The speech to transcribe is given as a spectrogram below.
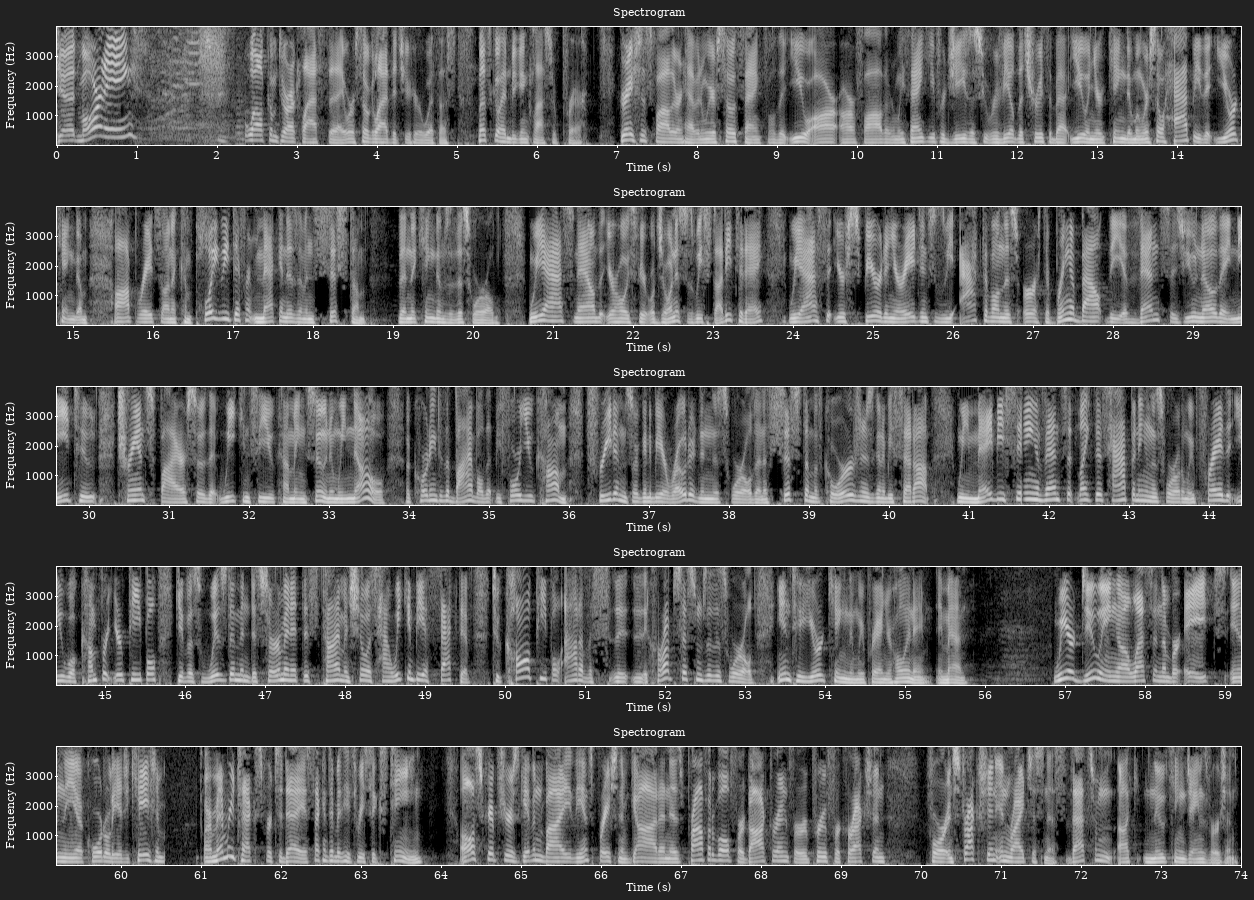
Good morning. Welcome to our class today. We're so glad that you're here with us. Let's go ahead and begin class with prayer. Gracious Father in heaven, we are so thankful that you are our Father, and we thank you for Jesus who revealed the truth about you and your kingdom. And we're so happy that your kingdom operates on a completely different mechanism and system than the kingdoms of this world. We ask now that your Holy Spirit will join us as we study today. We ask that your Spirit and your agencies be active on this earth to bring about the events as you know they need to transpire so that we can see you coming soon. And we know, according to the Bible, that before you come, freedoms are going to be eroded in this world and a system of coercion is going to be set up. We may be seeing events like this happening in this world and we pray that you will comfort your people, give us wisdom and discernment at this time and show us how we can be effective to call people out of a, the, the corrupt systems of this world into your kingdom, we pray in your holy name. Amen. We are doing uh, lesson number eight in the uh, quarterly education. Our memory text for today is 2 Timothy 3.16. All scripture is given by the inspiration of God and is profitable for doctrine, for reproof, for correction, for instruction in righteousness. That's from uh, New King James Version.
